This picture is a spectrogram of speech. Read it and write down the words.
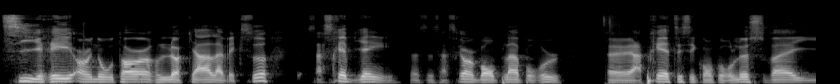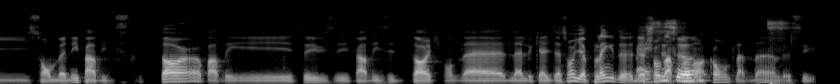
tirer un auteur local avec ça, ça serait bien. Ça serait un bon plan pour eux. Euh, après, tu sais, ces concours-là, souvent, ils sont menés par des distributeurs, par des, tu sais, c'est par des éditeurs qui font de la, de la localisation. Il y a plein de, de Ben, choses à ça. prendre en compte là-dedans. Là.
